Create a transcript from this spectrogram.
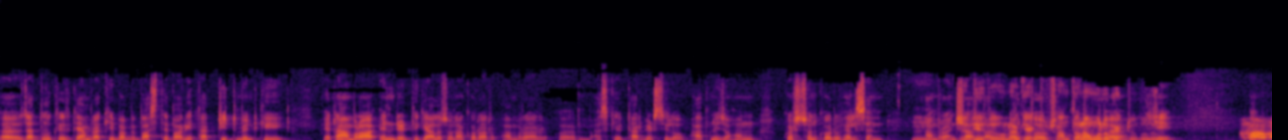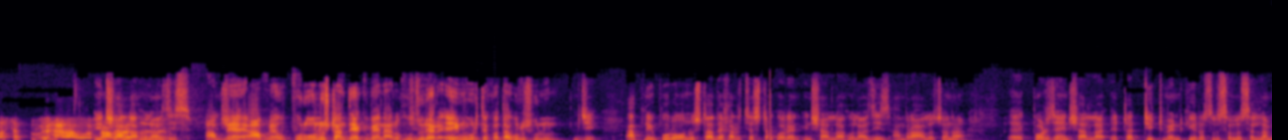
আহ, জাদু থেকে আমরা কীভাবে বাঁচতে পারি তার ট্রিটমেন্ট কি এটা আমরা এন্ডের দিকে আলোচনা করার আমরা আজকে টার্গেট ছিল। আপনি যখন কোয়েশ্চেন করে ফেলছেন আমরা ইনশাআল্লাহ একটু হ্যাঁ, একটু জি। আমার অবস্থা খুবই খারাপ অবস্থা। আমার ইনশাআল্লাহুল শুধু- আজিজ আপনি আপনি পুরো অনুষ্ঠান দেখবেন আর হুজুরের এই মুহূর্তে কথাগুলো শুনুন। জি। আপনি পুরো অনুষ্ঠান দেখার চেষ্টা করেন ইনশাআল্লাহুল আজিজ আমরা আলোচনা এক পর্যায়ে ইনশাআল্লাহ। এটা ট্রিটমেন্ট কি? রসুল সাল্লাহ সাল্লাম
